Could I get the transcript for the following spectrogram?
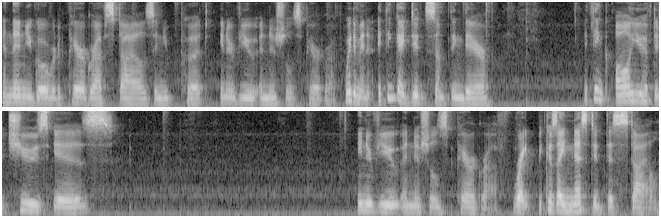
And then you go over to paragraph styles and you put interview initials paragraph. Wait a minute, I think I did something there. I think all you have to choose is interview initials paragraph. Right, because I nested this style.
